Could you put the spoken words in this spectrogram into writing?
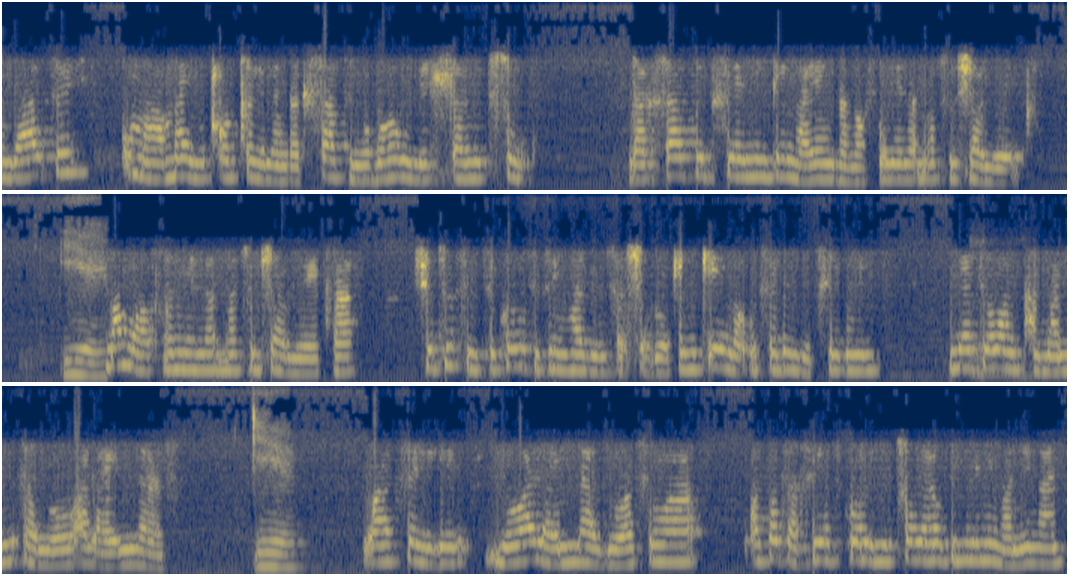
ngathi umama engixoxela ngakusasa ngoba kwakulesihlanu ebusuku. Ngakusasa ekuseni into engayenza ngafonela ama-social worker. Yebo mama wafonela ama-social worker shuthi sithi khona sithi ngimazi i-social worker inkinga usebenza ethekwini mese wangixhumanisa nowala emlazi yebo wase-ke nowala emlazi wase wasathi afike esikoleni ithola yonke imininingwane engane.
